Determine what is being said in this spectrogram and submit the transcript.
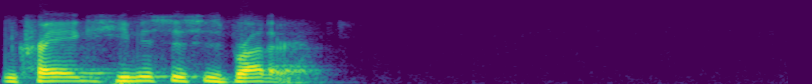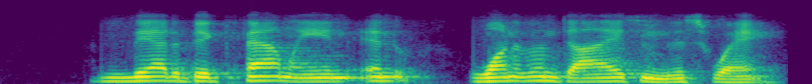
And Craig, he misses his brother. They had a big family, and, and one of them dies in this way.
